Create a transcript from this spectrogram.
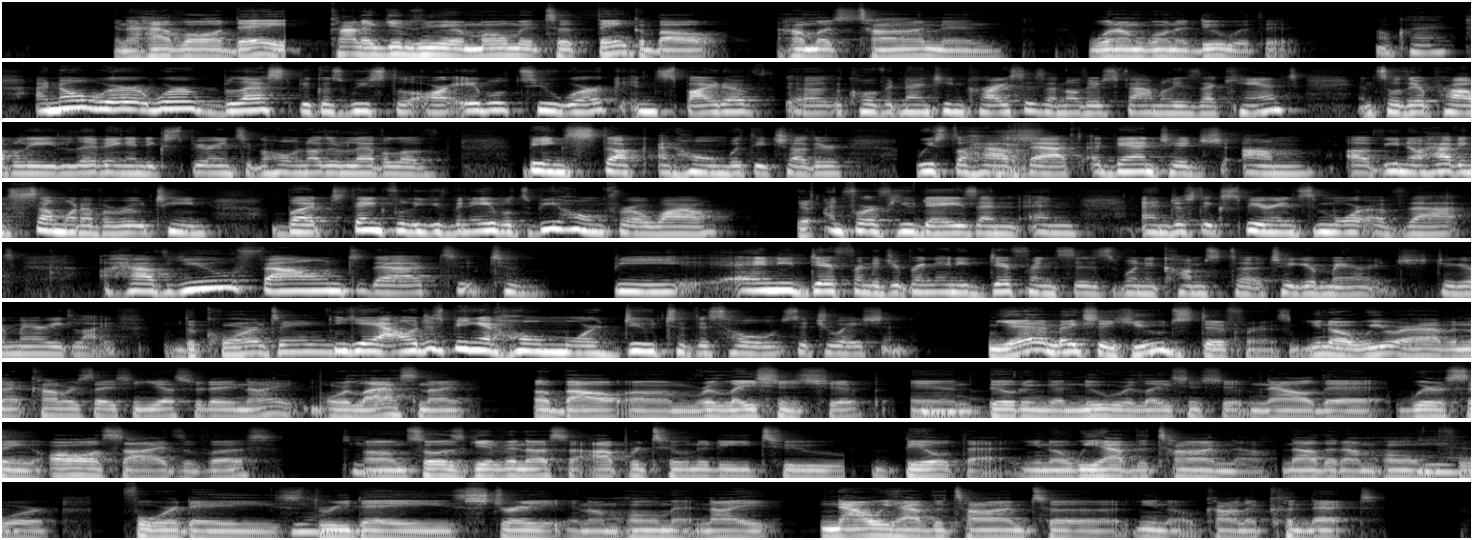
and I have all day, kind of gives me a moment to think about how much time and what I'm going to do with it. Okay. I know we're we're blessed because we still are able to work in spite of uh, the COVID nineteen crisis. I know there's families that can't, and so they're probably living and experiencing a whole nother level of being stuck at home with each other. We still have that advantage um, of you know having somewhat of a routine, but thankfully you've been able to be home for a while Yep. and for a few days and and and just experience more of that. Have you found that to be any different? Did you bring any differences when it comes to, to your marriage, to your married life? The quarantine? Yeah, or just being at home more due to this whole situation. Yeah, it makes a huge difference. You know, we were having that conversation yesterday night or last night about um, relationship and building a new relationship now that we're seeing all sides of us. Yeah. Um, so it's given us an opportunity to build that. You know, we have the time now. Now that I'm home Yeah. for four days, Yeah. three days straight, and I'm home at night. Now we have the time to, you know, kind of connect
